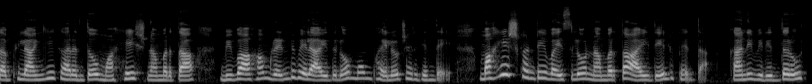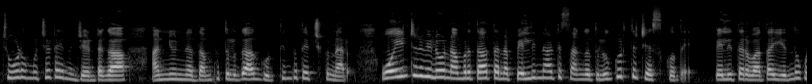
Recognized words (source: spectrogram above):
సభ్యుల అంగీకారంతో మహేష్ నమ్రత వివాహం రెండు వేల ఐదులో ముంబైలో జరిగింది. మహేష్ కంటే వయసులో నమ్రత ఐదేళ్ళు పెద్ద. కానీ వీరిద్దరూ చూడముచ్చటైన జంటగా అన్యోన్య దంపతులుగా గుర్తింపు తెచ్చుకున్నారు. ఓ ఇంటర్వ్యూలో నమ్రత తన పెళ్ళినాటి సంగతులు గుర్తు చేసుకుంది. పెళ్ళి తర్వాత ఎందుకు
